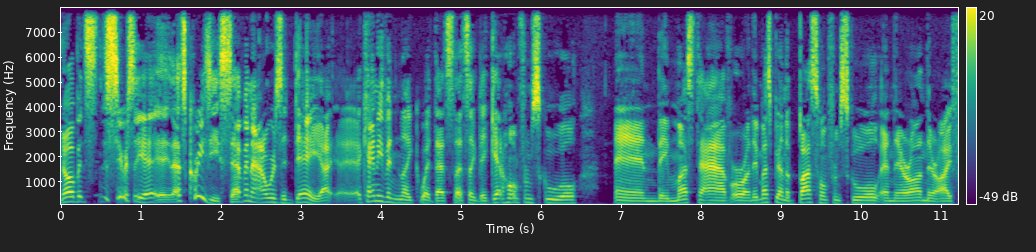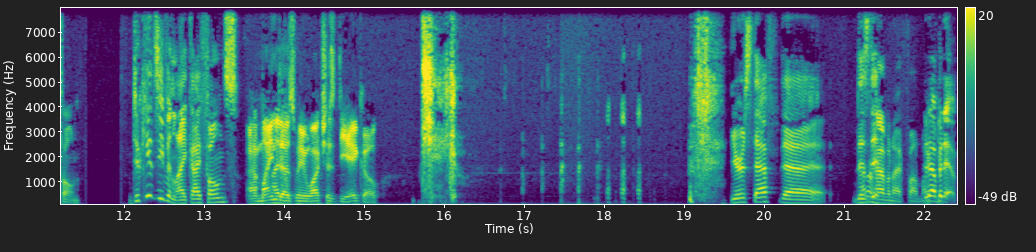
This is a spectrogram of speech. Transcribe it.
No, but seriously, uh, that's crazy. Seven hours a day. I, I can't even like what that's. That's like they get home from school and they must have, or they must be on the bus home from school and they're on their iPhone. Do kids even like iPhones? Uh, mine I does when he watches Diego. You're a Steph. Uh, I don't the- have an iPhone. My no, but, uh,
